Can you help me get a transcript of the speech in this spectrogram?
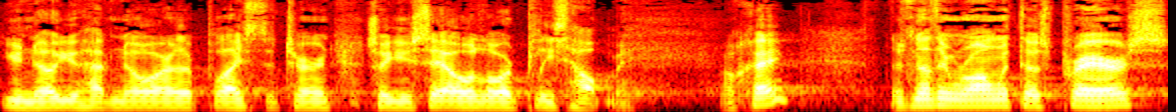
you know you have no other place to turn, so you say, Oh Lord, please help me. Okay? There's nothing wrong with those prayers.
